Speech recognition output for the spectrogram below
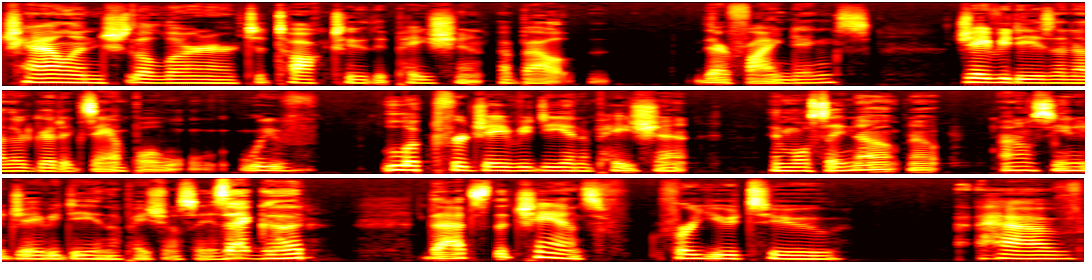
challenge the learner to talk to the patient about their findings. JVD is another good example. We've looked for JVD in a patient and we'll say, no, no, I don't see any JVD. And the patient will say, is that good? That's the chance for you to have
